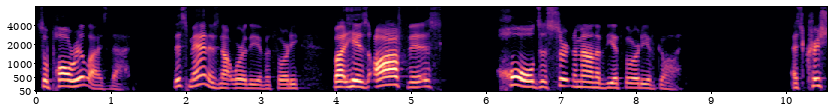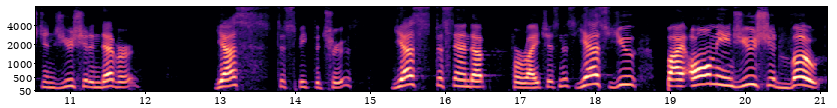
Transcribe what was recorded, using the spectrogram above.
So Paul realized that. This man is not worthy of authority, but his office holds a certain amount of the authority of God. As Christians, you should endeavor, yes, to speak the truth, yes, to stand up for righteousness, yes, you, by all means, you should vote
